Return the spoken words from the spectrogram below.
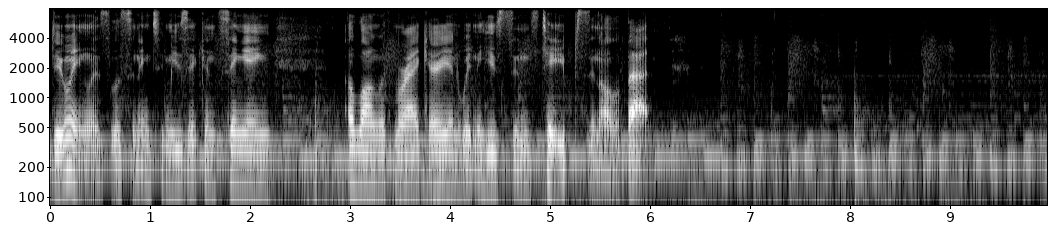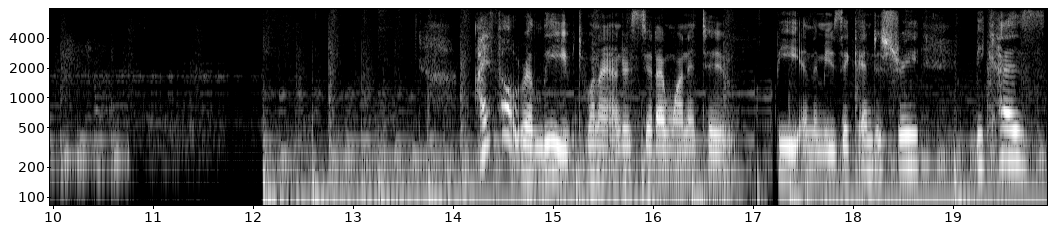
doing was listening to music and singing along with Mariah Carey and Whitney Houston's tapes and all of that. I felt relieved when I understood I wanted to be in the music industry because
